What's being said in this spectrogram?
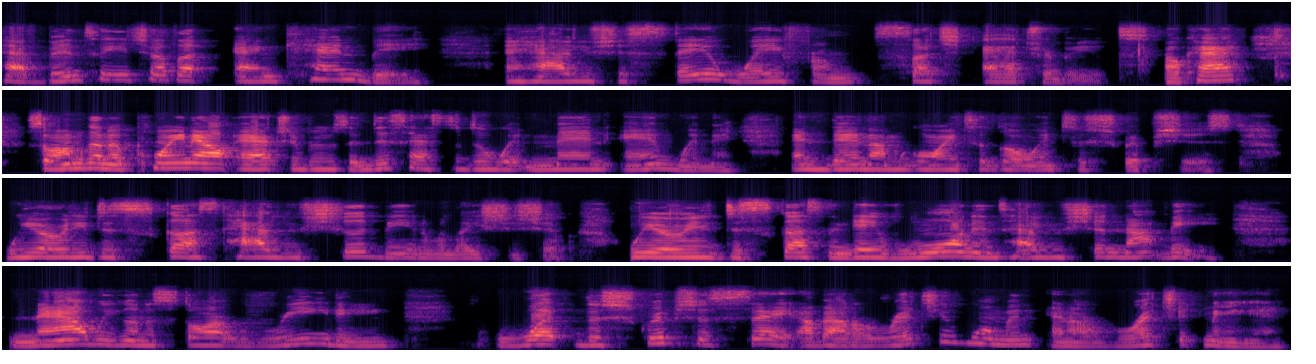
have been to each other and can be, and how you should stay away from such attributes. Okay. So I'm going to point out attributes, and this has to do with men and women. And then I'm going to go into scriptures. We already discussed how you should be in a relationship. We already discussed and gave warnings how you should not be. Now we're going to start reading what the scriptures say about a wretched woman and a wretched man.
